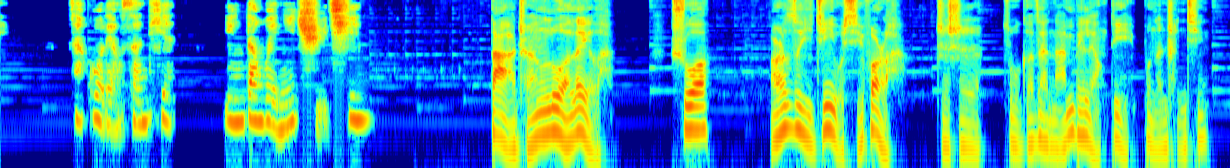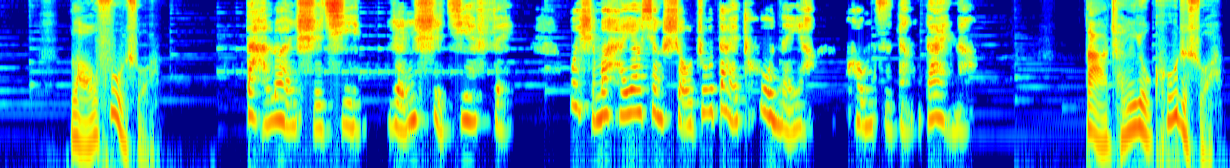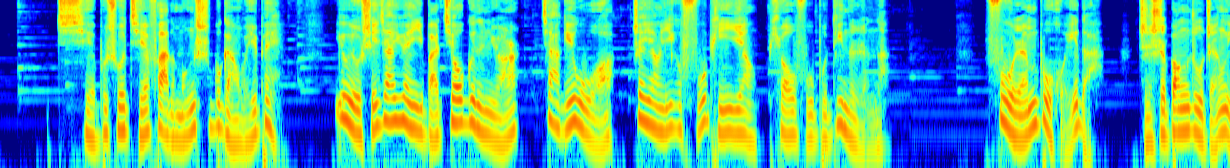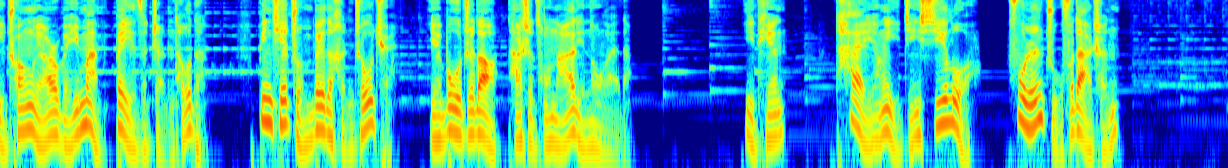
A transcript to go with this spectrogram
再过两三天，应当为你娶亲。大臣落泪了，说：“儿子已经有媳妇了，只是阻隔在南北两地，不能成亲。”老妇说：“大乱时期，人事皆废，为什么还要像守株待兔那样空自等待呢？”大臣又哭着说：“且不说结发的盟誓不敢违背，又有谁家愿意把娇贵的女儿嫁给我这样一个浮萍一样漂浮不定的人呢？”妇人不回答，只是帮助整理窗帘、帷幔、被子、枕头等，并且准备的很周全，也不知道他是从哪里弄来的。一天，太阳已经西落，妇人嘱咐大臣：“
